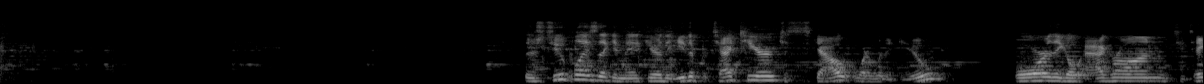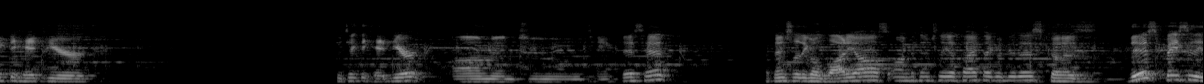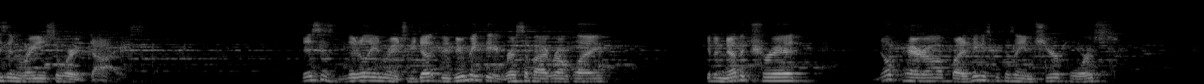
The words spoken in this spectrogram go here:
There's two plays they can make here. They either protect here to scout what I'm going to do, or they go Aggron to take the hit here, to take the hit here, um, and to tank this hit. Potentially they go Latios on potentially a fact I could do this, because this basically is in range to where it dies. This is literally in range. Does, they do make the aggressive Aggron play. Get another crit. No para, but I think it's because I am sheer force.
